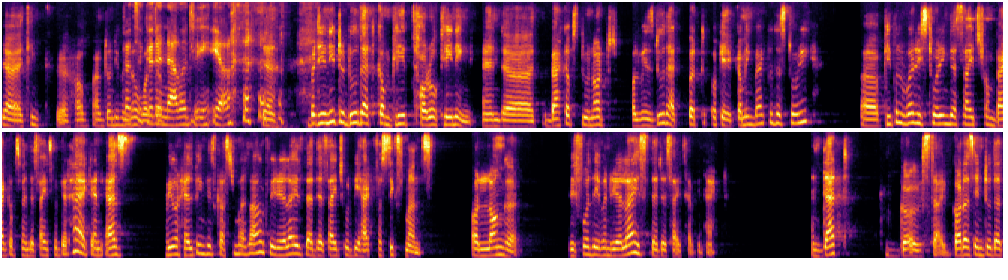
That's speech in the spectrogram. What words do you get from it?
yeah i think uh, how i don't even know. that's a what good the, analogy yeah. Yeah. But you need to do that complete thorough cleaning. And uh, backups do not always do that. But okay coming back to the story uh, people were restoring their sites from backups when the sites would get hacked. And as we were helping these customers out, we realized that their sites would be hacked for six months or longer before they even realized that their sites have been hacked. And that got us into the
